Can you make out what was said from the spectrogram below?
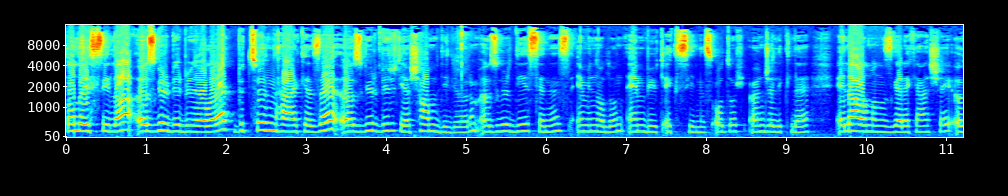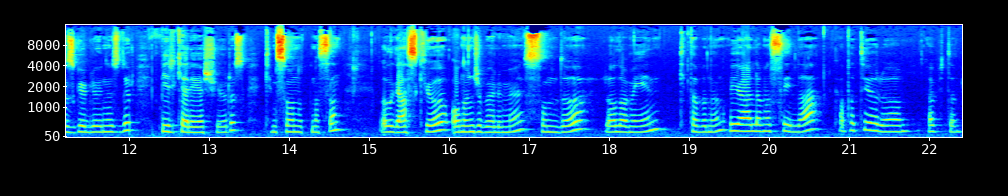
Dolayısıyla özgür bir birey olarak bütün herkese özgür bir yaşam diliyorum. Özgür değilseniz emin olun en büyük eksiğiniz odur. Öncelikle ele almanız gereken şey özgürlüğünüzdür. Bir kere yaşıyoruz. Kimse unutmasın. Ilgaz Q 10. bölümü sundu. Rolomey'in kitabının uyarlamasıyla kapatıyorum. Öptüm.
